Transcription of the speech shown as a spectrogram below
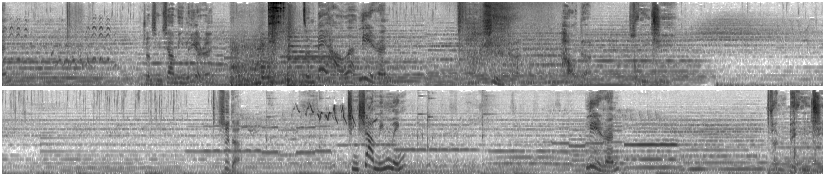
人，准请下命令，猎人。准备好了，猎人。是的，好的，攻击。是的，请下命令，猎人。准备攻击。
